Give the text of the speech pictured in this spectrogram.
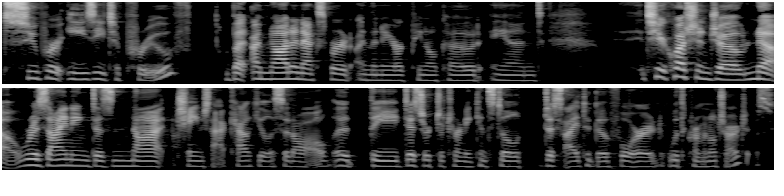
super easy to prove, but I'm not an expert in the New York Penal Code. And to your question, Joe, no, resigning does not change that calculus at all. Uh, the district attorney can still decide to go forward with criminal charges.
